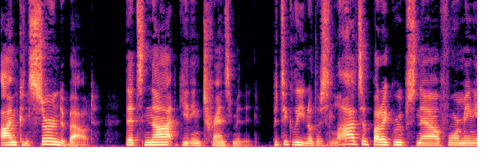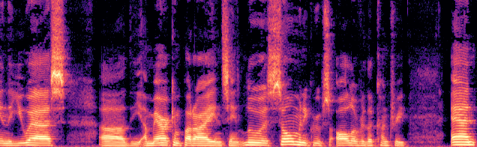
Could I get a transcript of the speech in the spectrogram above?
I'm concerned about that's not getting transmitted. Particularly, you know, there's lots of parai groups now forming in the US, uh, the American Parai in St. Louis, so many groups all over the country. And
